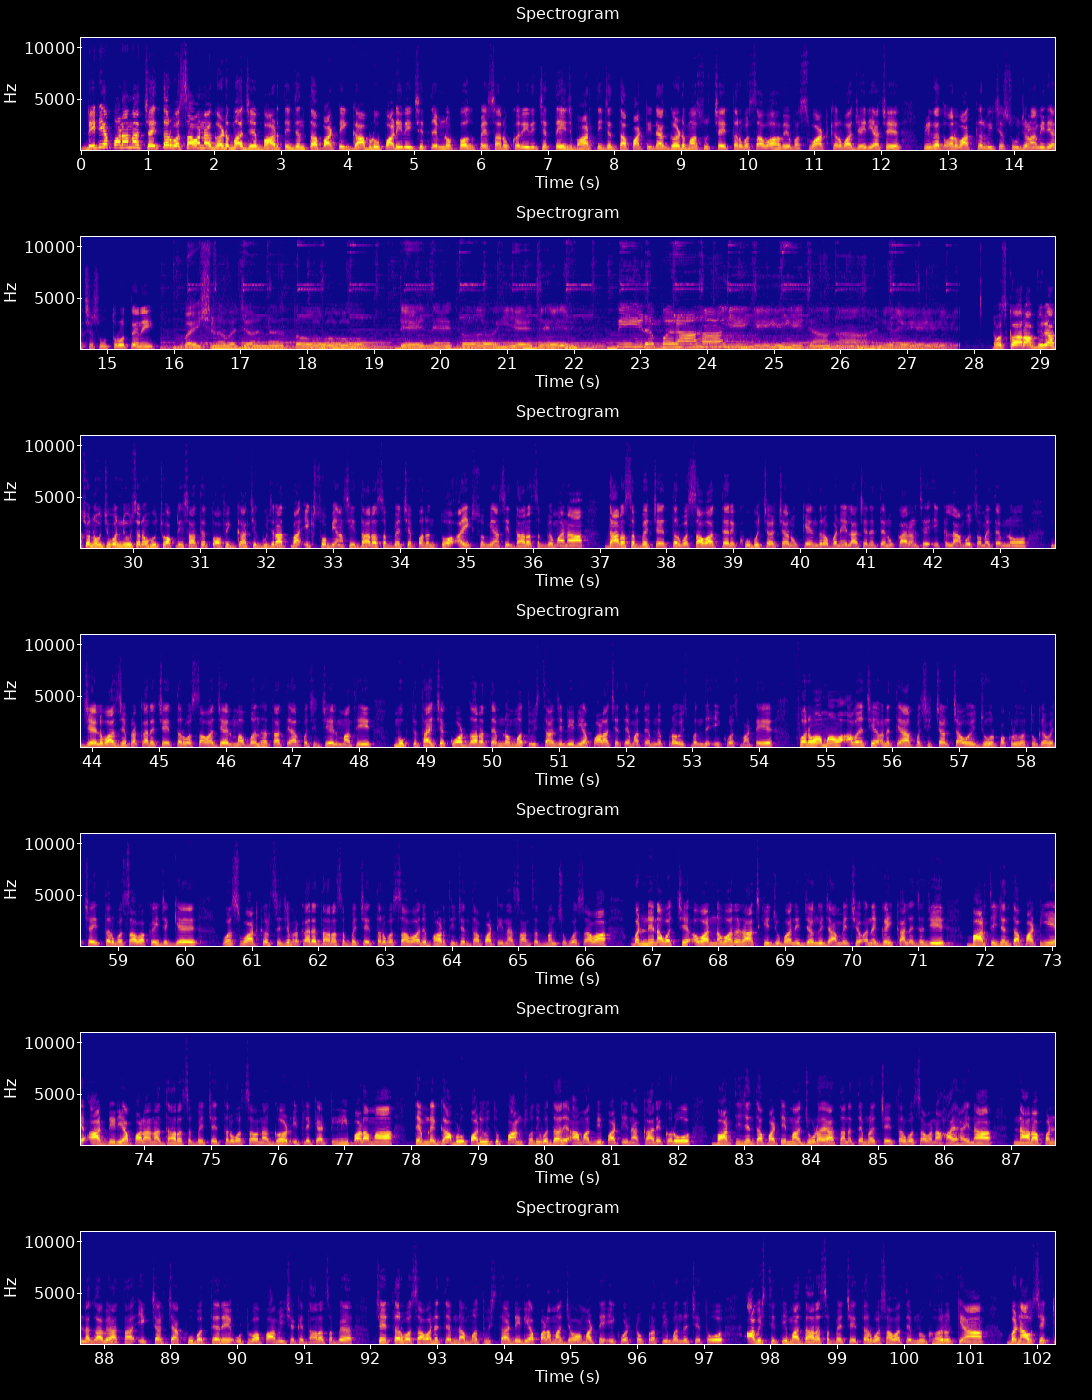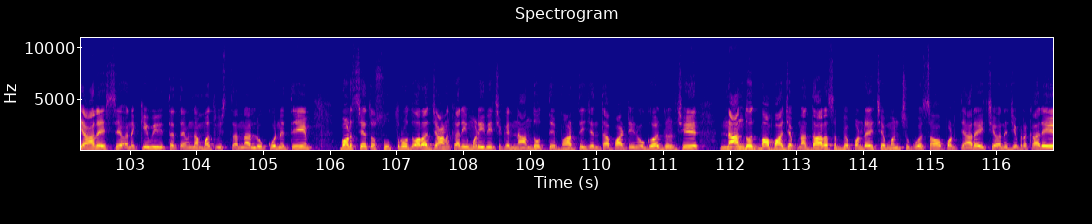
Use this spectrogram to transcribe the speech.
ડેડિયાપાડાના ચૈતર વસાવાના ગઢમાં જે ભારતીય જનતા પાર્ટી ગાબડું પાડી રહી છે, તેમનો પગ પેસારો કરી રહી છે, તે જ ભારતીય જનતા પાર્ટીના ગઢમાં શું ચૈતર વસાવા હવે વસવાટ કરવા જઈ રહ્યા છે? વિગતવાર વાત કરવી છે, શું જણાવી રહ્યા છે, સૂત્રો તેની? વૈષ્ણવજન તો તેને કહીએ જે પીડ પરાઈ નમસ્કાર, આપ જોઈ રહ્યા છો નવજીવન ન્યૂઝ અને હું છું આપની સાથે તોફિક ગાંચી. ગુજરાતમાં એકસો બ્યાસી ધારાસભ્ય છે, પરંતુ આ એકસો બ્યાસી ધારાસભ્યમાંના ધારાસભ્ય ચૈતર વસાવા અત્યારે ખૂબ ચર્ચાનું કેન્દ્ર બનેલા છે અને તેનું કારણ છે, એક લાંબો સમય તેમનો જેલવાસ. જે પ્રકારે ચૈતર વસાવા જેલમાં બંધ હતા, ત્યાર પછી જેલમાંથી મુક્ત થાય છે. કોર્ટ દ્વારા તેમનો મત વિસ્તાર જે ડેડિયાપાડા છે, તેમાં તેમને પ્રવેશબંધી એક વર્ષ માટે ફરવામાં આવે છે અને ત્યાર પછી ચર્ચાઓએ જોર પકડ્યું હતું. કે હવે ચૈતર વસાવા કઈ જગ્યાએ વસવાટ કરશે. જે પ્રકારે ધારાસભ્ય ચૈતર વસાવા અને ભારતીય જનતા પાર્ટીના સાંસદ મનસુખ વસાવા બંનેના વચ્ચે અવારનવાર રાજકીય જુબાની જંગ જામે છે અને ગઈકાલે જ હજી ભારતીય જનતા પાર્ટીએ આઠ ડેડિયાપાડાના ધારાસભ્ય ચૈતર વસાવાના ગઢ એટલે કે આ ટીલીપાડામાં તેમણે ગાબડું પાડ્યું હતું. પાંચસોથી વધારે આમ આદમી પાર્ટીના કાર્યકરો ભારતીય જનતા પાર્ટીમાં જોડાયા હતા અને તેમણે ચૈતર વસાવાના હાય હાયના નારા પણ લગાવ્યા હતા. એક ચર્ચા ખૂબ અત્યારે ઉઠવા પામી છે કે ધારાસભ્ય ચેતર વસાવાને તેમના મત વિસ્તાર ડેડિયાપાડામાં જવા માટે એક વર્ષનો પ્રતિબંધ છે. તો આવી સ્થિતિમાં ધારાસભ્ય ચેતર વસાવા તેમનું ઘર ક્યાં બનાવશે, ક્યાં રહેશે અને કેવી રીતે તેમના મત વિસ્તારના લોકોને તે મળશે તો સૂત્રો દ્વારા જાણકારી મળી રહી છે કે નાંદોદ તે ભારતીય જનતા પાર્ટીનો ગઢ છે. નાંદોદમાં ભાજપના ધારાસભ્ય પણ રહે છે, મનસુખ વસાવા પણ ત્યાં રહે છે અને જે પ્રકારે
